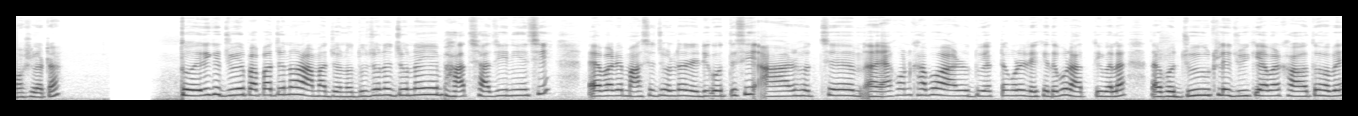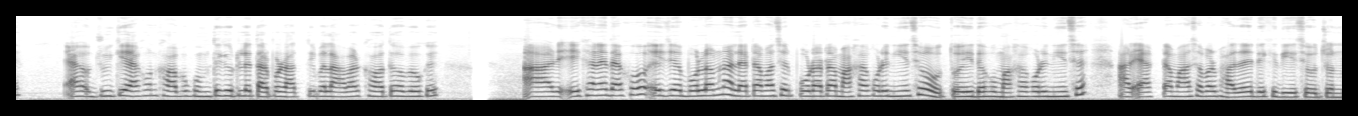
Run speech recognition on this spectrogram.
মশলাটা। তো এদিকে জুয়ের পাপার জন্য আর আমার জন্য, দুজনের জন্যই ভাত সাজিয়ে নিয়েছি। এবারে মাছের ঝোলটা রেডি করতেছি আর হচ্ছে এখন খাব আর দু একটা করে রেখে দেবো রাত্রিবেলা। তারপর জুই উঠলে জুইকে আবার খাওয়াতে হবে। জুইকে এখন খাওয়াবো ঘুম থেকে উঠলে, তারপর রাত্রিবেলা আবার খাওয়াতে হবে ওকে। আর এখানে দেখো, এই যে বললাম না, ল্যাটা মাছের পোড়াটা মাখা করে নিয়েছে ও, তো এই দেখো মাখা করে নিয়েছে, আর একটা মাছ আবার ভাজায় রেখে দিয়েছে ওর জন্য।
